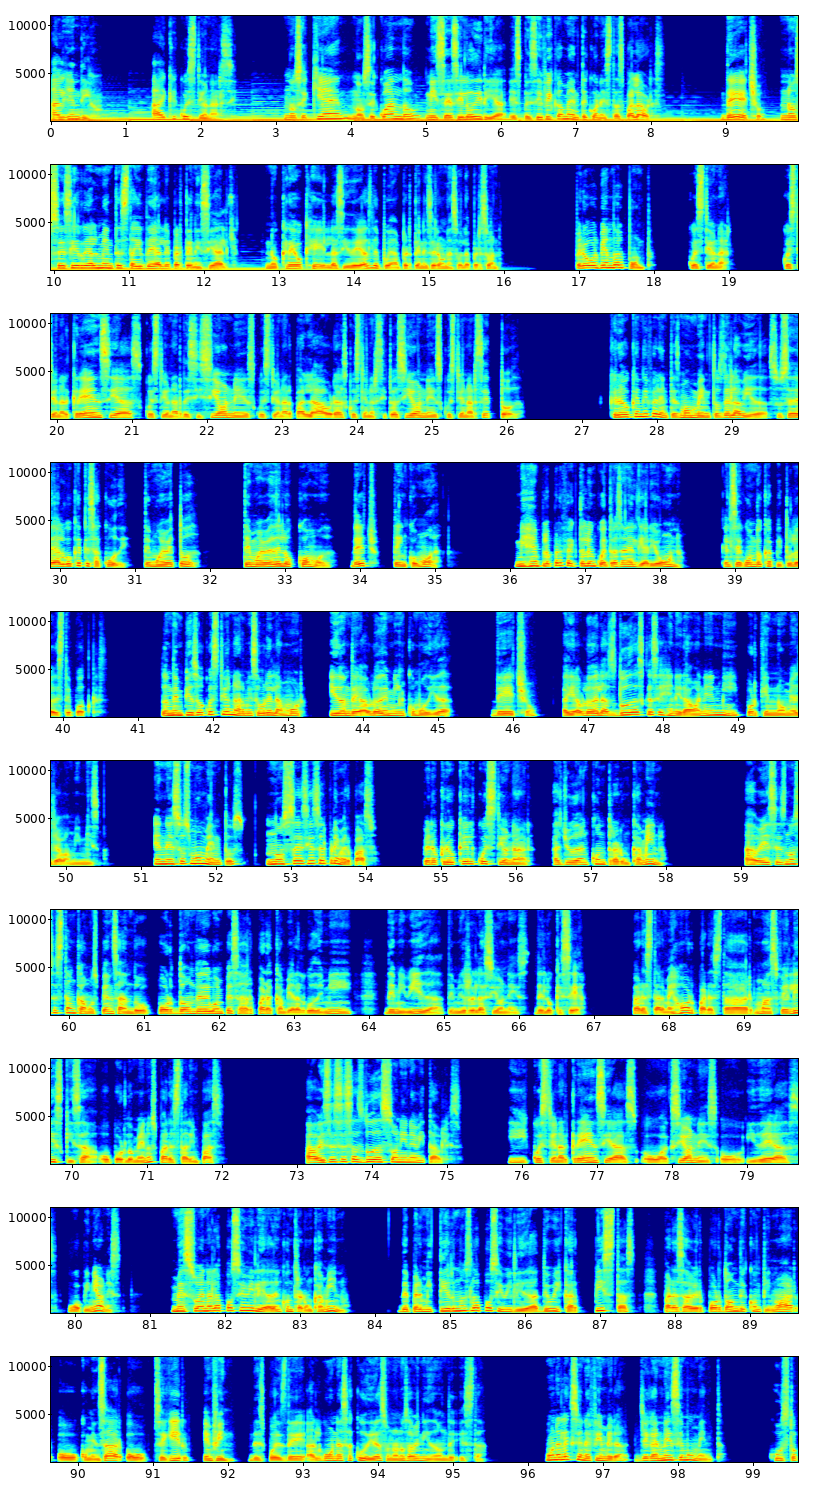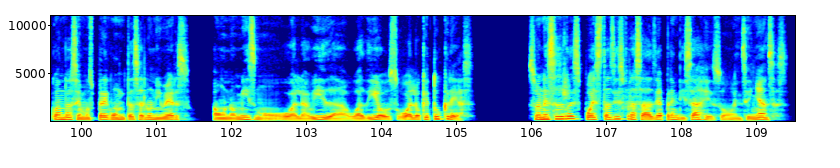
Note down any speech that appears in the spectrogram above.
Alguien dijo, hay que cuestionarse. No sé quién, no sé cuándo, ni sé si lo diría específicamente con estas palabras. De hecho, no sé si realmente esta idea le pertenece a alguien. No creo que las ideas le puedan pertenecer a una sola persona. Pero volviendo al punto, cuestionar. Cuestionar creencias, cuestionar decisiones, cuestionar palabras, cuestionar situaciones, cuestionarse todo. Creo que en diferentes momentos de la vida sucede algo que te sacude, te mueve todo te mueve de lo cómodo, de hecho, te incomoda. Mi ejemplo perfecto lo encuentras en el diario 1, el segundo capítulo de este podcast, donde empiezo a cuestionarme sobre el amor y donde hablo de mi incomodidad. De hecho, ahí hablo de las dudas que se generaban en mí porque no me hallaba a mí misma. En esos momentos, no sé si es el primer paso, pero creo que el cuestionar ayuda a encontrar un camino. A veces nos estancamos pensando por dónde debo empezar para cambiar algo de mí, de mi vida, de mis relaciones, de lo que sea, para estar mejor, para estar más feliz quizá, o por lo menos para estar en paz. A veces esas dudas son inevitables, y cuestionar creencias o acciones o ideas u opiniones me suena la posibilidad de encontrar un camino, de permitirnos la posibilidad de ubicar pistas para saber por dónde continuar o comenzar o seguir, en fin, después de algunas sacudidas uno no sabe ni dónde está. Una lección efímera llega en ese momento, justo cuando hacemos preguntas al universo, a uno mismo o a la vida o a Dios o a lo que tú creas. Son esas respuestas disfrazadas de aprendizajes o enseñanzas.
